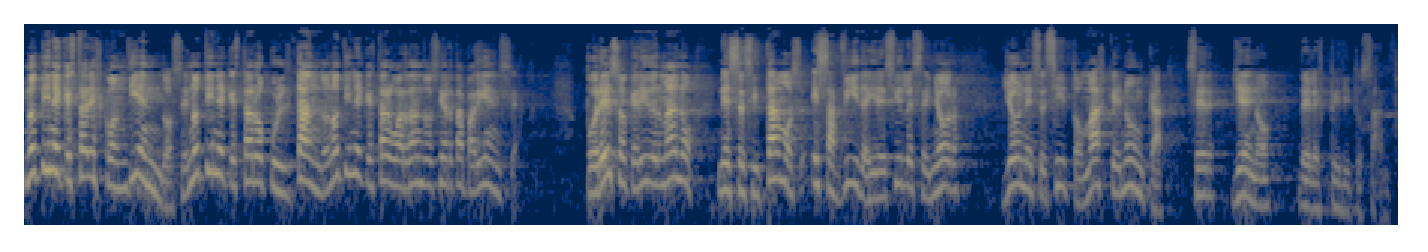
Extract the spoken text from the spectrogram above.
No tiene que estar escondiéndose, no tiene que estar ocultando, no tiene que estar guardando cierta apariencia. Por eso, querido hermano, necesitamos esa vida y decirle, Señor, yo necesito más que nunca ser lleno del Espíritu Santo.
